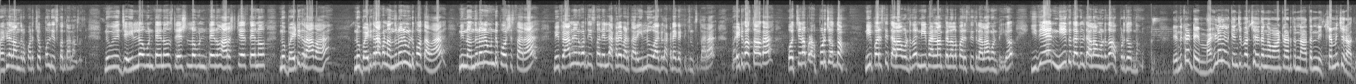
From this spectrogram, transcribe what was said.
మహిళలందరూ కూడా చెప్పులు తీసుకొని తనాల్సి నువ్వు జైల్లో ఉంటేనో స్టేషన్లో ఉంటేనో అరెస్ట్ చేస్తేనో నువ్వు బయటికి రావా? నువ్వు బయటికి రాకుండా అందులోనే ఉండిపోతావా? నిన్ను అందులోనే ఉండి పోషిస్తారా? మీ ఫ్యామిలీని కూడా తీసుకొని వెళ్ళి అక్కడే పెడతారా? ఇల్లు వాకిలు అక్కడే కట్టించి ఉంచుతారా? బయటకు వస్తావుగా? వచ్చినప్పుడు అప్పుడు చూద్దాం. నీ పరిస్థితి ఎలా ఉంటుందో నీ పెళ్ళం పిల్లల పరిస్థితులు ఎలా ఉంటాయో ఇదే నీకు తగిలితే ఎలా ఉంటుందో అప్పుడు చూద్దాం. ఎందుకంటే మహిళలను కించపరిచే విధంగా మాట్లాడుతున్న అతన్ని క్షమించరాదు.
